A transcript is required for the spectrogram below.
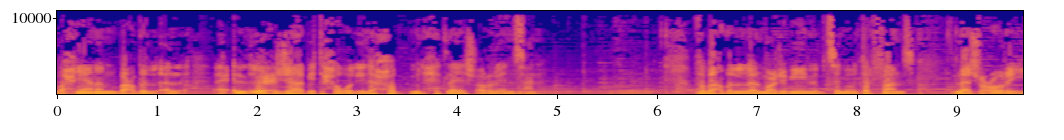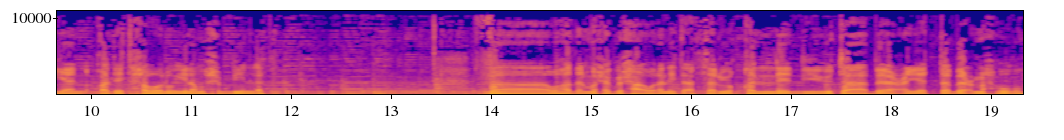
وأحيانا بعض الإعجاب يتحول إلى حب من حيث لا يشعر الإنسان. فبعض المعجبين اللي بتسميهم أنت الفانز لا شعوريا قد يتحولوا إلى محبين لك. ف... وهذا المحب يحاول أن يتأثر يقلد يتابع يتبع محبوبه.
